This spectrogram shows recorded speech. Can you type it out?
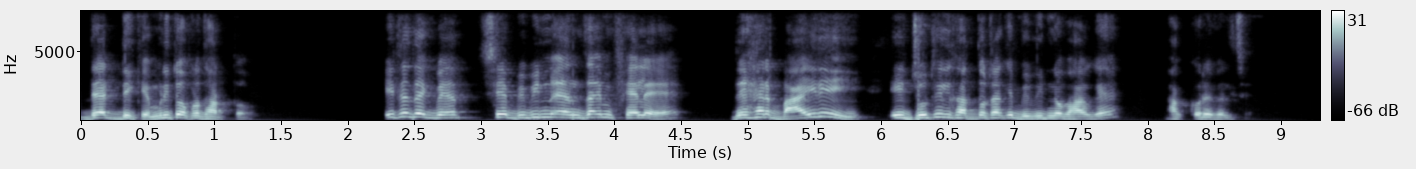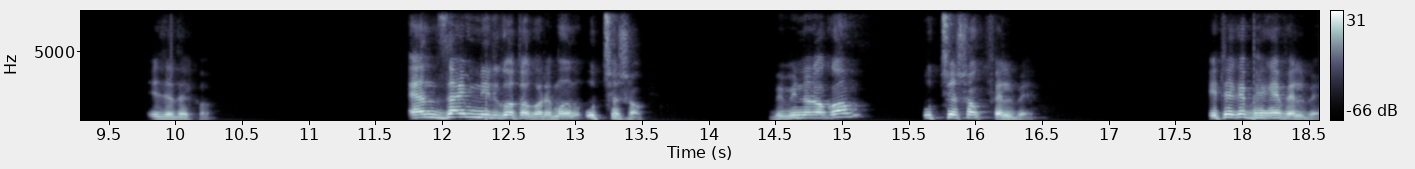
দেড় দিকে মৃত পদার্থ। এটা দেখবে সে বিভিন্ন এনজাইম ফেলে দেহের বাইরেই এই জটিল খাদ্যটাকে বিভিন্ন ভাগে ভাগ করে ফেলছে। এই যে দেখো। এনজাইম নির্গত করে মানে উচ্ছেসক বিভিন্ন রকম উচ্ছেসক ফেলবে। এটাকে ভেঙে ফেলবে।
